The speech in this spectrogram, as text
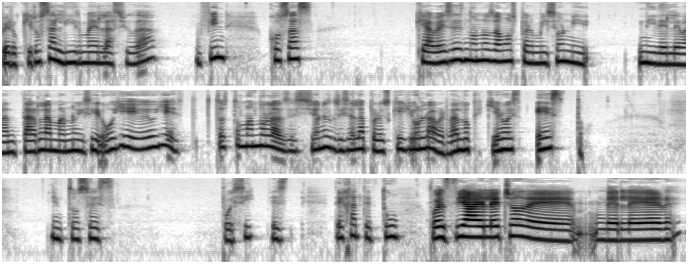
pero quiero salirme de la ciudad. En fin, cosas que a veces no nos damos permiso ni, ni de levantar la mano y decir, oye, oye, estás tomando las decisiones, Grisela, pero es que yo la verdad lo que quiero es esto. Entonces, pues sí, es, déjate tú. Pues ya el hecho de, de leer,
